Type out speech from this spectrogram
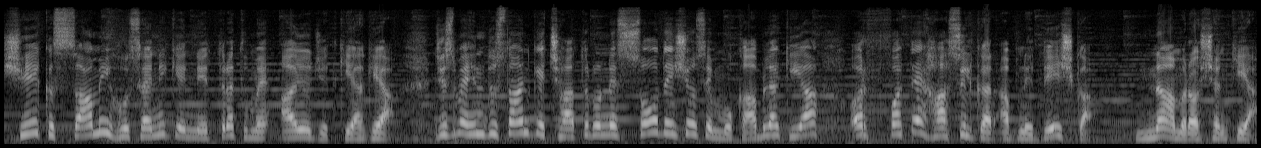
शेख सामी हुसैनी के नेतृत्व में आयोजित किया गया, जिसमें हिंदुस्तान के छात्रों ने 100 देशों से मुकाबला किया और फतेह हासिल कर अपने देश का नाम रोशन किया।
